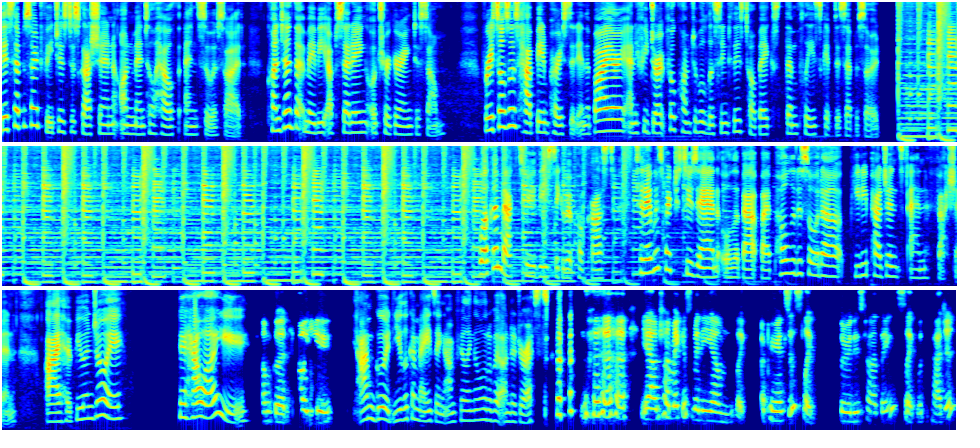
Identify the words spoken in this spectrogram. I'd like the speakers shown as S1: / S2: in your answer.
S1: This episode features discussion on mental health and suicide, content that may be upsetting or triggering to some. Resources have been posted in the bio, and if you don't feel comfortable listening to these topics, then please skip this episode. Welcome back to the Sick of It podcast. Today we spoke to Suzanne all about bipolar disorder, beauty pageants, and fashion. I hope you enjoy. So, how are you?
S2: I'm good. How are you?
S1: I'm good. You look amazing. I'm feeling a little bit underdressed.
S2: yeah, I'm trying to make as many um like appearances like through these kind of things, like with the pageant.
